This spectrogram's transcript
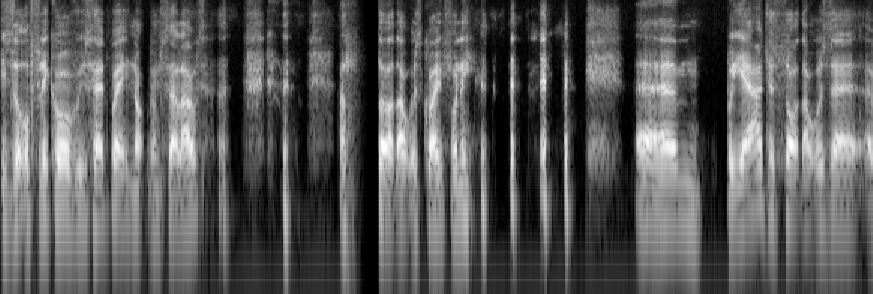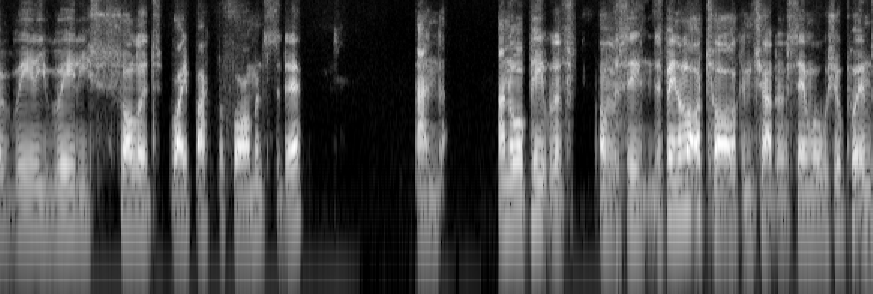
his little flick over his head where he knocked himself out. I thought that was quite funny. um, but yeah, I just thought that was a, a really, really solid right back performance today. And I know people have obviously there's been a lot of talk and chat of saying, well, we should put him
